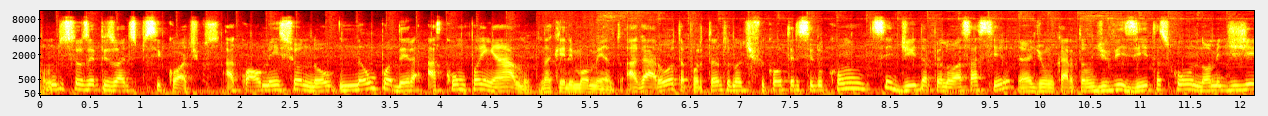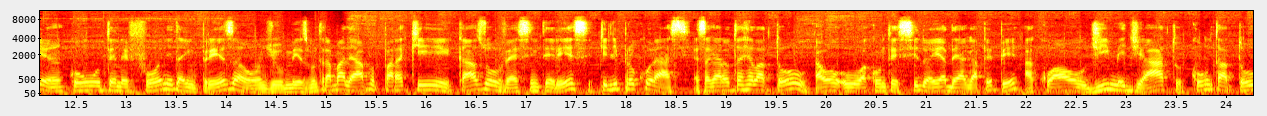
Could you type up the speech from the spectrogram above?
a um dos seus episódios psicóticos, a qual mencionou não poder acompanhá-lo naquele momento. A garota, portanto, notificou ter sido concedida pelo assassino né, de um cartão de visitas com o nome de Jean, com o telefone da empresa onde o mesmo trabalhava para que, caso houvesse interesse, que lhe procurasse. Essa garota relatou o acontecido aí à DHPP, a qual de imediato contatou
